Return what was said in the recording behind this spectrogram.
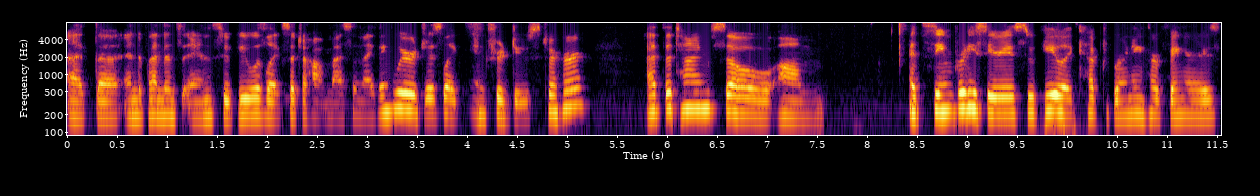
at the Independence Inn. Sookie was like such a hot mess, and I think we were just like introduced to her at the time. So, um, it seemed pretty serious. Sookie like kept burning her fingers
